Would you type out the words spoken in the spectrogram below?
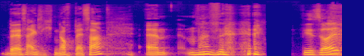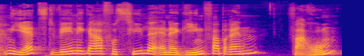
der ist eigentlich noch besser, ähm, man, wir sollten jetzt weniger fossile Energien verbrennen. Warum?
